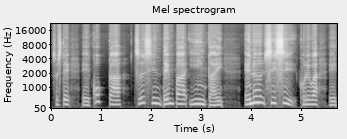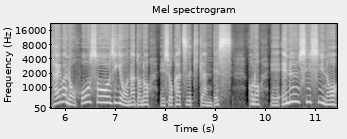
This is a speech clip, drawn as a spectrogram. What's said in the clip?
そして、え国家通信電波委員会 NCC、これは、え台湾の放送事業などの、え所轄機関です。この、え NCC の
